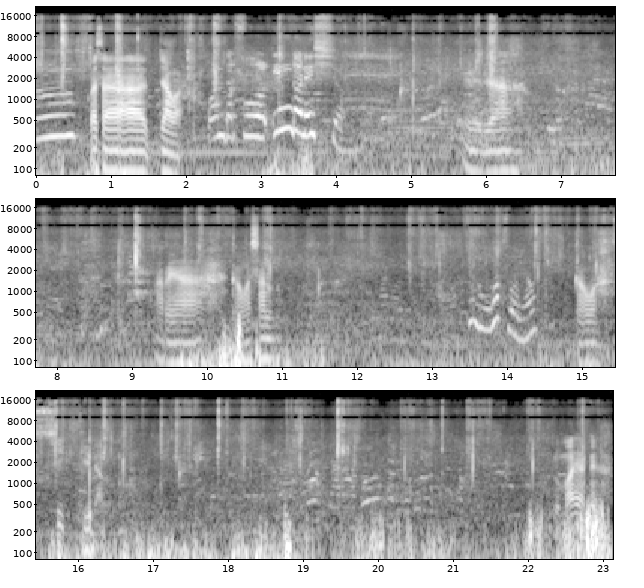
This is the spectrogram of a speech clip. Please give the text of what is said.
Hmm, bahasa Jawa. wonderful Indonesia. Ini dia area kawasan luas loh ya kawah Sikidang lumayan ya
